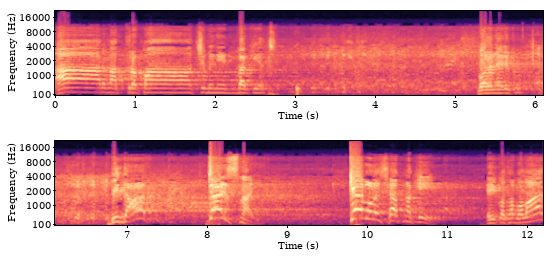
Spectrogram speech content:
আর মাত্র পাঁচ মিনিট বাকি আছে। বলেন এরকম। বিদাত নাই। কে বলেছে আপনাকে? এই কথা বলার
